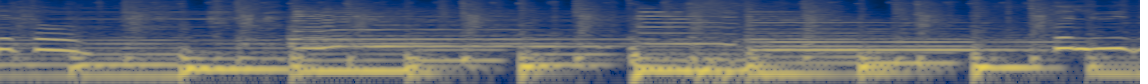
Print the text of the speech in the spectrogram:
Palabra lo hice todo. Feliz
